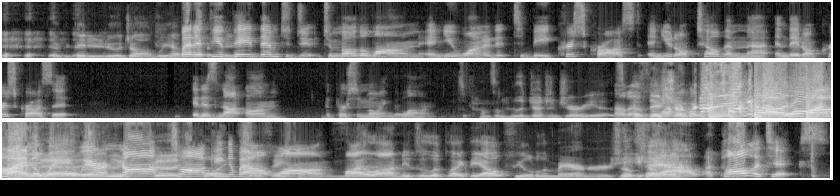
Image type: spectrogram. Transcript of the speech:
if we paid you to do a job, we have. But if you paid them to do to mow the lawn and you wanted it to be crisscrossed and you don't tell them that and they don't crisscross it, it is not on the person mowing the lawn. It depends on who the judge and jury is. Oh, they we're, should we're not talking about lawn, by the way. We are not talking point, about lawns. My lawn needs to look like the outfield of the Mariners. Okay. Yeah. Politics.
